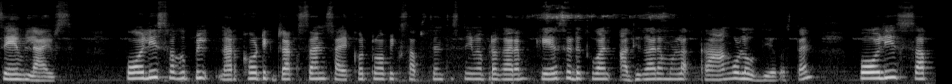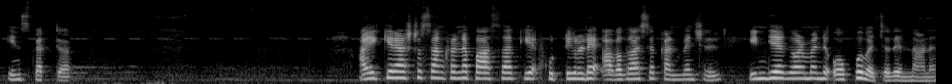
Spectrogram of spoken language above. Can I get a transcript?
save lives. Police വകുപ്പിൽ narcotic drugs and psychotropic substances നിയമപ്രകാരം കേസെടുക്കുവാൻ അധികാരമുള്ള റാങ്കുള്ള ഉദ്യോഗസ്ഥൻ പോലീസ് സബ് ഇൻസ്പെക്ടർ. ഐക്യരാഷ്ട്ര സംഘടന പാസാക്കിയ കുട്ടികളുടെ അവകാശ കൺവെൻഷനിൽ ഇന്ത്യ ഗവൺമെന്റ് ഒപ്പുവെച്ചത് എന്നാണ്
